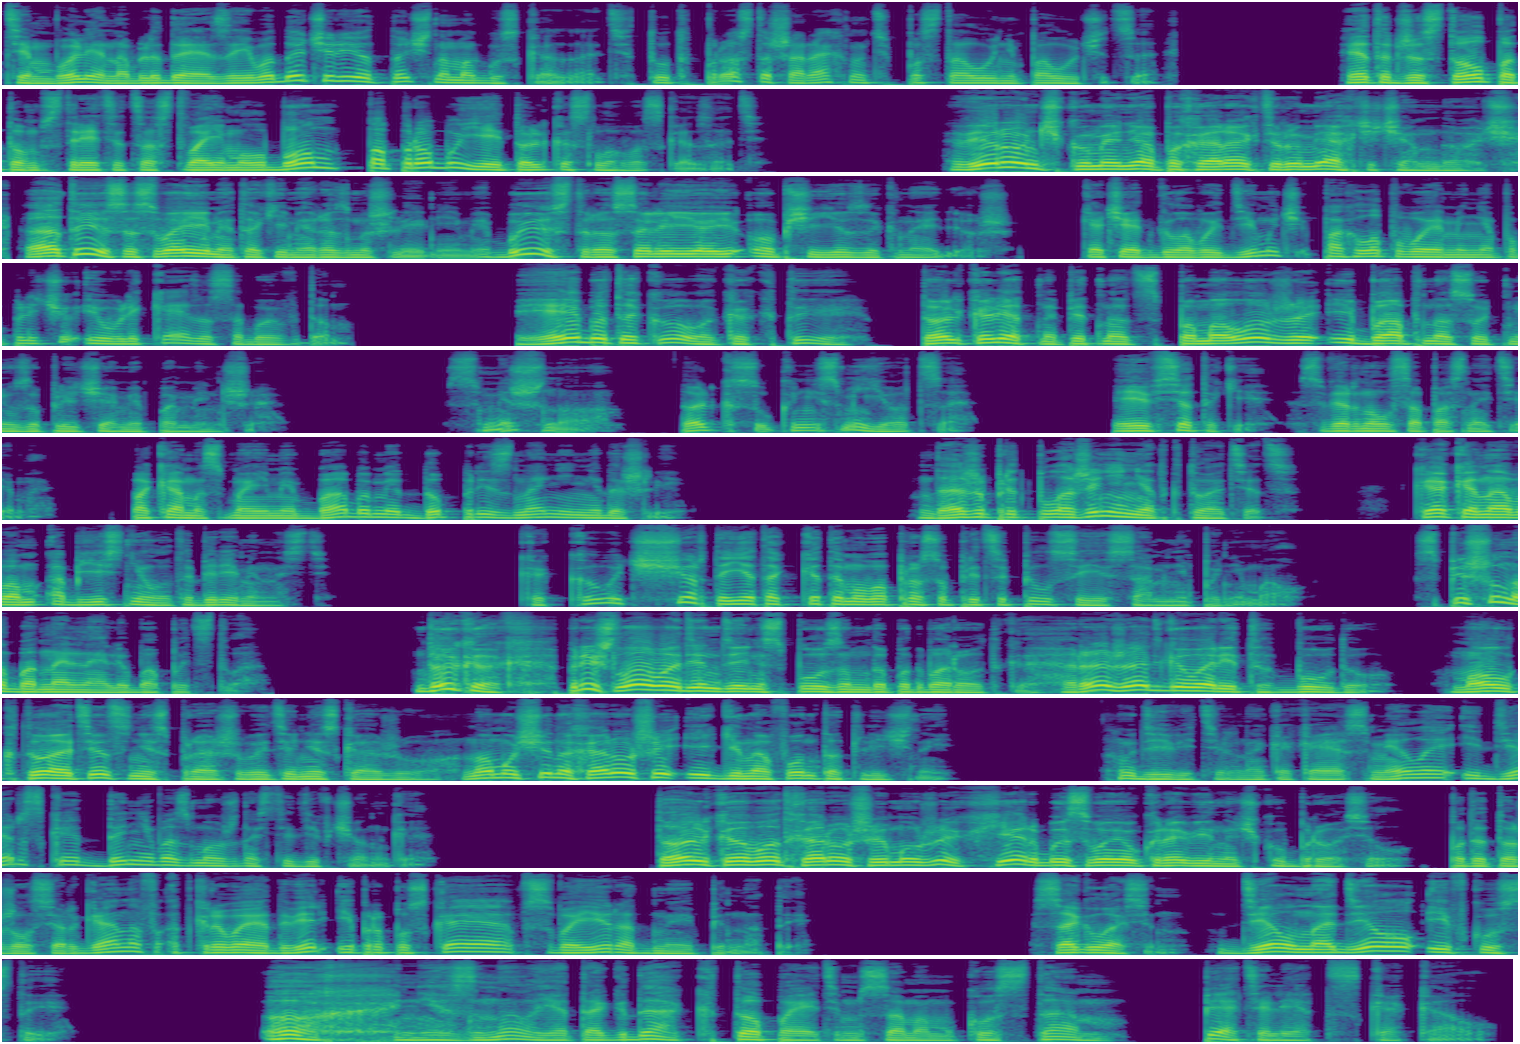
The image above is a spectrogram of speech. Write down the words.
Тем более, наблюдая за его дочерью, точно могу сказать, тут просто шарахнуть по столу не получится. Этот же стол потом встретится с твоим лбом, попробуй ей только слово сказать. «Верунчик у меня по характеру мягче, чем дочь, а ты со своими такими размышлениями быстро с Ильей общий язык найдешь», — качает головой Димыч, похлопывая меня по плечу и увлекая за собой в дом. «Ей бы такого, как ты, только лет на пятнадцать помоложе и баб на сотню за плечами поменьше». Смешно, только, сука, не смеется. И все-таки свернул с опасной темы, пока мы с моими бабами до признания не дошли. Даже предположений нет, кто отец. Как она вам объяснила эту беременность? Какого черта я так к этому вопросу прицепился и сам не понимал? Спешу на банальное любопытство. «Да как, пришла в один день с пузом до подбородка. Рожать, говорит, буду. Мол, кто отец, не спрашивайте, не скажу. Но мужчина хороший и генофонд отличный. Удивительно, какая смелая и дерзкая до невозможности девчонка. «Только вот хороший мужик хер бы свою кровиночку бросил», — подытожил Серганов, открывая дверь и пропуская в свои родные пеноты. «Согласен. Дел наделал и в кусты. Ох, не знал я тогда, кто по этим самым кустам пять лет скакал».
